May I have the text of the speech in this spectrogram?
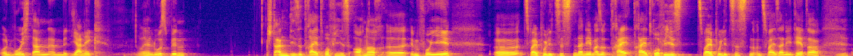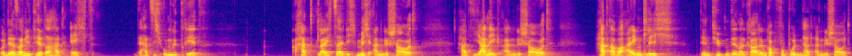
Und wo ich dann äh, mit Yannick äh, los bin, standen diese drei Trophys auch noch äh, im Foyer. Äh, zwei Polizisten daneben, also drei, drei Trophys, zwei Polizisten und zwei Sanitäter. Und der Sanitäter hat echt, der hat sich umgedreht, hat gleichzeitig mich angeschaut, hat Yannick angeschaut, hat aber eigentlich den Typen, den er gerade im Kopf verbunden hat, angeschaut.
